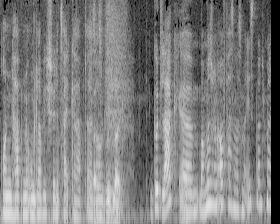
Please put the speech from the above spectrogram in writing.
und habe eine unglaublich schöne Zeit gehabt. Also, Also good luck. good luck. Ja. Ähm, man muss schon aufpassen, was man isst manchmal.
